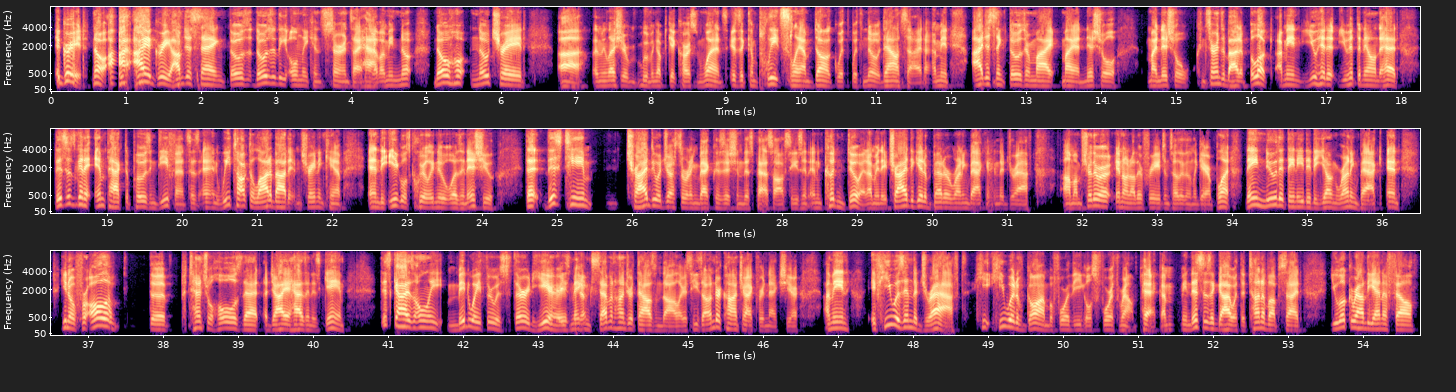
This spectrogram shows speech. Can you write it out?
Agreed. No, I, I agree. I'm just saying those those are the only concerns I have. I mean, no no no trade. Uh, I mean, unless you're moving up to get Carson Wentz, is a complete slam dunk with with no downside. I mean, I just think those are my my initial my initial concerns about it. But look, I mean, you hit it, you hit the nail on the head. This is going to impact opposing defenses, and we talked a lot about it in training camp. And the Eagles clearly knew it was an issue. That this team tried to adjust the running back position this past offseason and couldn't do it. I mean, they tried to get a better running back in the draft. Um, I'm sure they were in on other free agents other than LeGarrette Blunt. They knew that they needed a young running back. And, you know, for all of the potential holes that Ajayi has in his game, this guy's only midway through his third year. He's making yep. seven hundred thousand dollars. He's under contract for next year. I mean, if he was in the draft, he he would have gone before the Eagles' fourth round pick. I mean, this is a guy with a ton of upside. You look around the NFL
